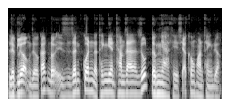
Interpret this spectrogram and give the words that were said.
lực lượng rồi các đội dân quân và thanh niên tham gia giúp từng nhà thì sẽ không hoàn thành được.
